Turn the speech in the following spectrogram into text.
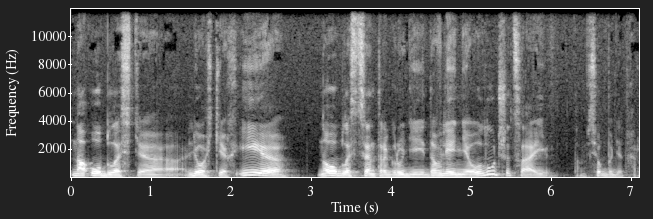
на область э, легких и на область центра груди, и давление улучшится, и там все будет хорошо.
